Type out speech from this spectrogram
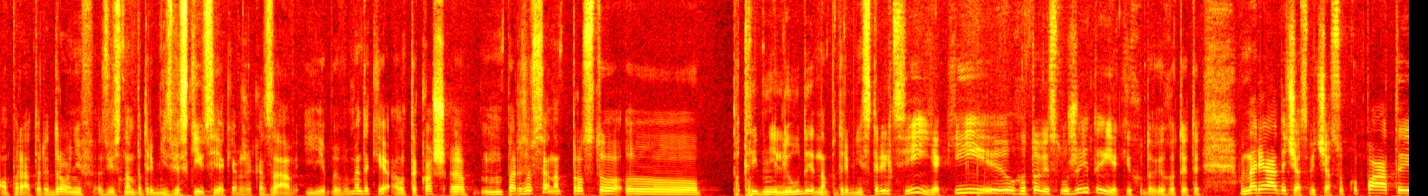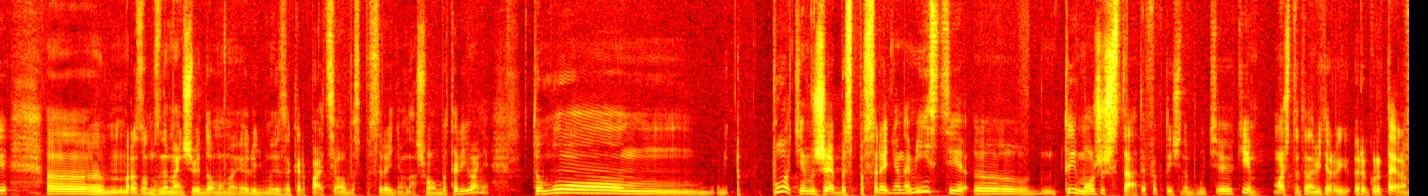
оператори дронів, звісно, нам потрібні зв'язківці, як я вже казав, і медики, але також, е, перш за все, нам просто. Потрібні люди, нам потрібні стрільці, які готові служити, які готові готити в наряди, час від часу копати е, разом з не менш відомими людьми закарпатцями безпосередньо в нашому батальйоні. Тому Потім вже безпосередньо на місці е, ти можеш стати фактично будь-ким. Можеш стати навіть рекрутером,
